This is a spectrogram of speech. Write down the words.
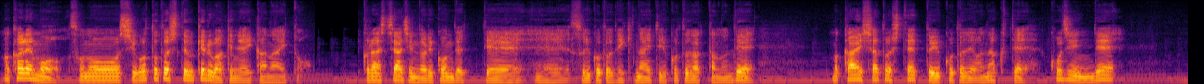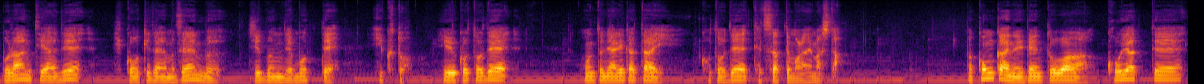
まあ、彼もその仕事として受けるわけにはいかないと。クラッシュチャージに乗り込んでって、えー、そういうことできないということだったので、まあ、会社としてということではなくて、個人でボランティアで飛行機代も全部自分で持っていくということで、本当にありがたいことで手伝ってもらいました。今回のイベントはこうやって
